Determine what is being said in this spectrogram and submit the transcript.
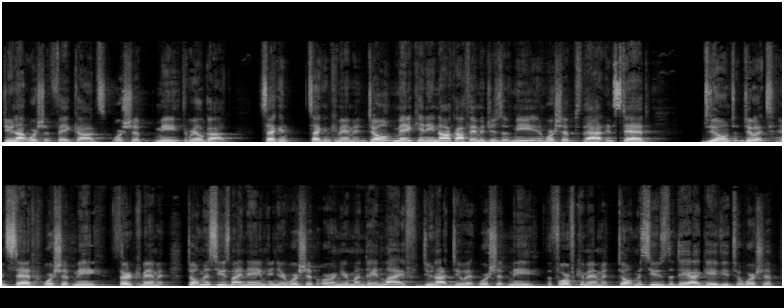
Do not worship fake gods. Worship me, the real God. Second, second commandment, don't make any knockoff images of me and worship that. Instead, don't do it. Instead, worship me. Third commandment, don't misuse my name in your worship or in your mundane life. Do not do it. Worship me. The fourth commandment, don't misuse the day I gave you to worship.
